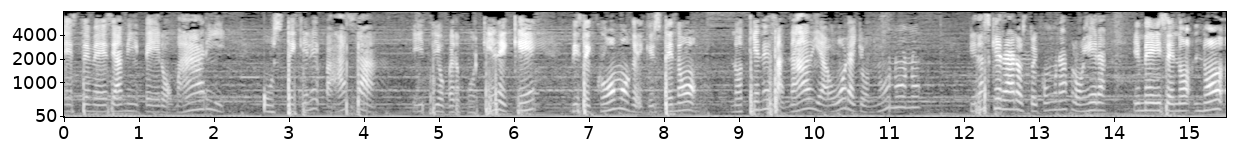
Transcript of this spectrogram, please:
este me decía a mí, pero Mari, ¿usted qué le pasa? Y tío, pero ¿por qué? ¿De qué? Dice, ¿cómo? Que, que usted no, no tienes a nadie ahora. Yo, no, no, no. Miras qué raro, estoy con una flojera. Y me dice, no, no,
